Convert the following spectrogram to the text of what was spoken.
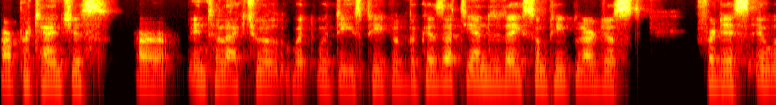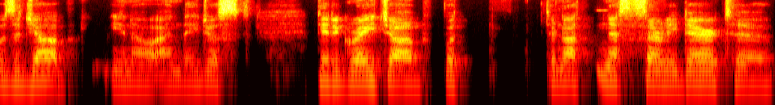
or pretentious or intellectual with, with these people because at the end of the day some people are just for this it was a job you know and they just did a great job but they're not necessarily there to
